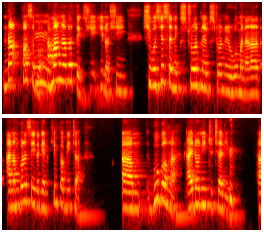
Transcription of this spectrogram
Not possible. Mm. Among other things, she, you know, she she was just an extraordinary, extraordinary woman. And, I, and I'm going to say it again, Kimpa Vita. Um, Google her. I don't need to tell you. Uh,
